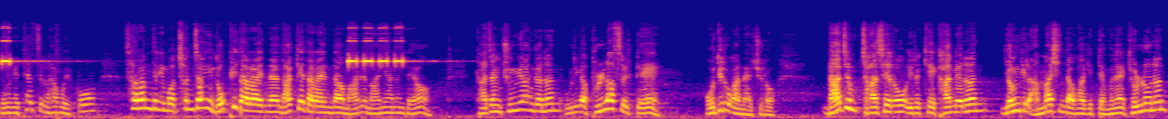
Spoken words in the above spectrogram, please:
이렇게 테스트를 하고 있고 사람들이 뭐 천장이 높이 된다, 낮게 달아야 된다 말을 많이 하는데요. 가장 중요한 거는 우리가 불났을 때 어디로 가나요 주로? 낮은 자세로 이렇게 가면은 연기를 안 마신다고 하기 때문에 결론은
